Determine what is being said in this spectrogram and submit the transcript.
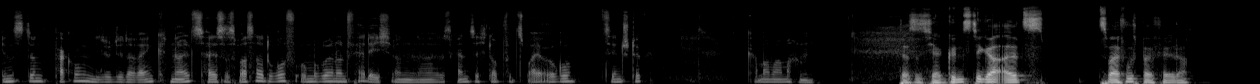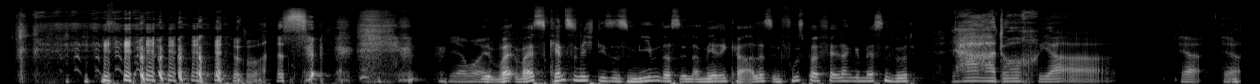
Instant-Packungen, die du dir da reinknallst, heißes Wasser drauf, umrühren und fertig. Und äh, das Ganze, ich glaube, für zwei Euro, zehn Stück, kann man mal machen. Das ist ja günstiger als zwei Fußballfelder. Was? Ja, moin. weißt, kennst du nicht dieses Meme, dass in Amerika alles in Fußballfeldern gemessen wird? Ja, doch, ja. Ja, ja.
